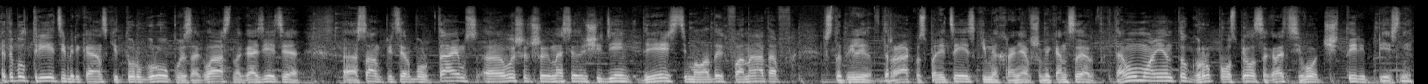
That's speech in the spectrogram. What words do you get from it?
Это был третий американский тур группы. Согласно газете э, «Санкт-Петербург Таймс», э, вышедшей на следующий день, 200 молодых фанатов вступили в драку с полицейскими, охранявшими концерт. К тому моменту группа успела сыграть всего 4 песни.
